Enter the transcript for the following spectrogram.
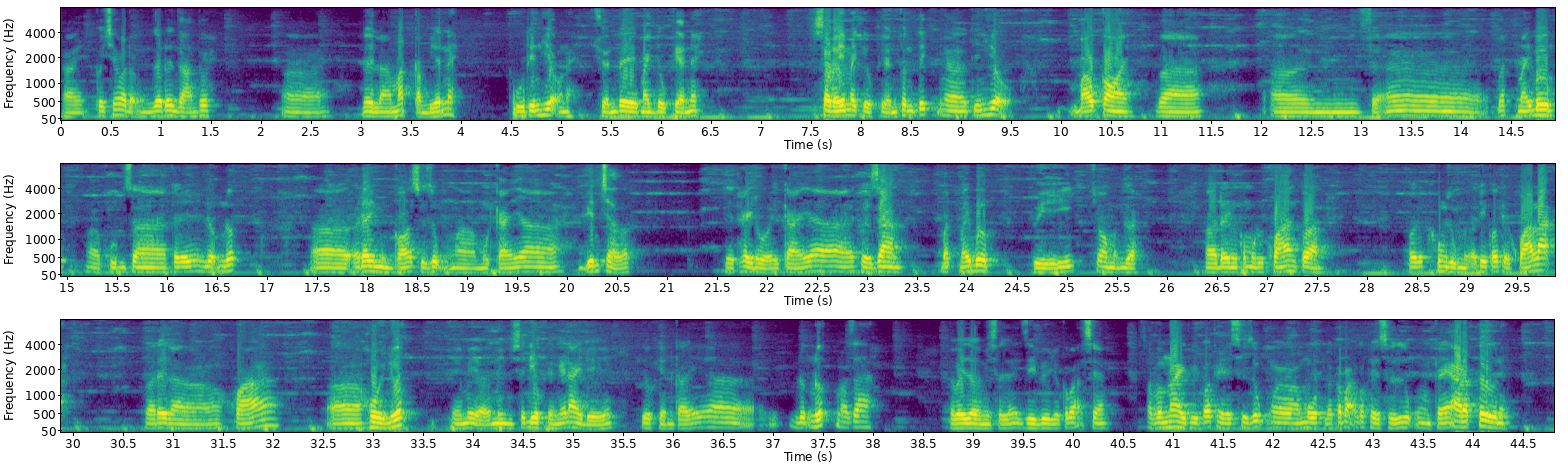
Đấy, cơ chế hoạt động rất đơn giản thôi. À, đây là mắt cảm biến này thu tín hiệu này chuyển về mạch điều khiển này. Sau đấy mạch điều khiển phân tích uh, tín hiệu báo còi và uh, sẽ bật máy bơm uh, phun ra cái lượng nước. Uh, ở đây mình có sử dụng uh, một cái uh, biến trở để thay đổi cái uh, thời gian bật máy bơm tùy ý cho mọi người ở đây có một cái khóa an toàn. Tôi không dùng nữa thì có thể khóa lại. Và đây là khóa uh, hồi nước. Để mình mình sẽ điều khiển cái này để điều khiển cái uh, lượng nước nó ra. Và bây giờ mình sẽ review cho các bạn xem. Sản phẩm này thì có thể sử dụng uh, một là các bạn có thể sử dụng cái adapter này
